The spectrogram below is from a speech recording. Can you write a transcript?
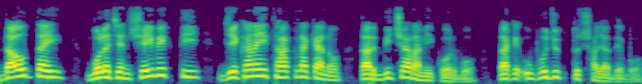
দাউদ তাই বলেছেন, সেই ব্যক্তি যেখানেই থাক না কেন, তার বিচার আমি করব। তাকে উপযুক্ত সাজা দেব।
